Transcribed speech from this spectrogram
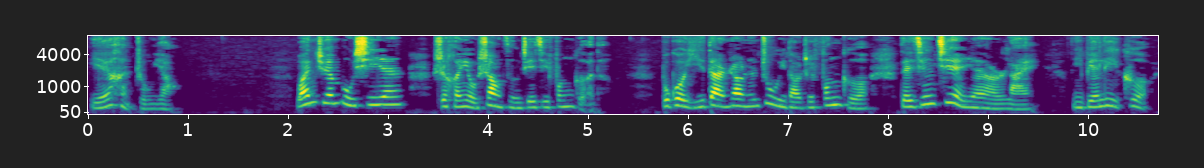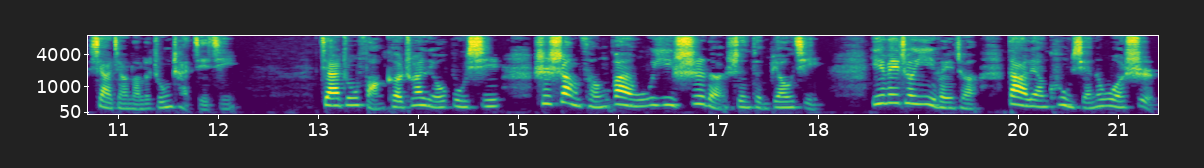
也很重要。完全不吸烟是很有上层阶级风格的。不过，一旦让人注意到这风格得经戒烟而来，你便立刻下降到了中产阶级。家中访客川流不息是上层万无一失的身份标记，因为这意味着大量空闲的卧室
